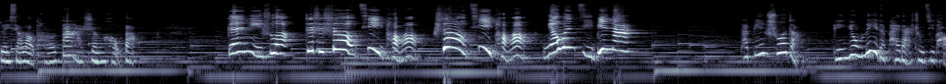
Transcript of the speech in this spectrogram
对小老头大声吼道。跟你说，这是受气筒，受气筒，你要问几遍呢？他边说着，边用力的拍打受气筒。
